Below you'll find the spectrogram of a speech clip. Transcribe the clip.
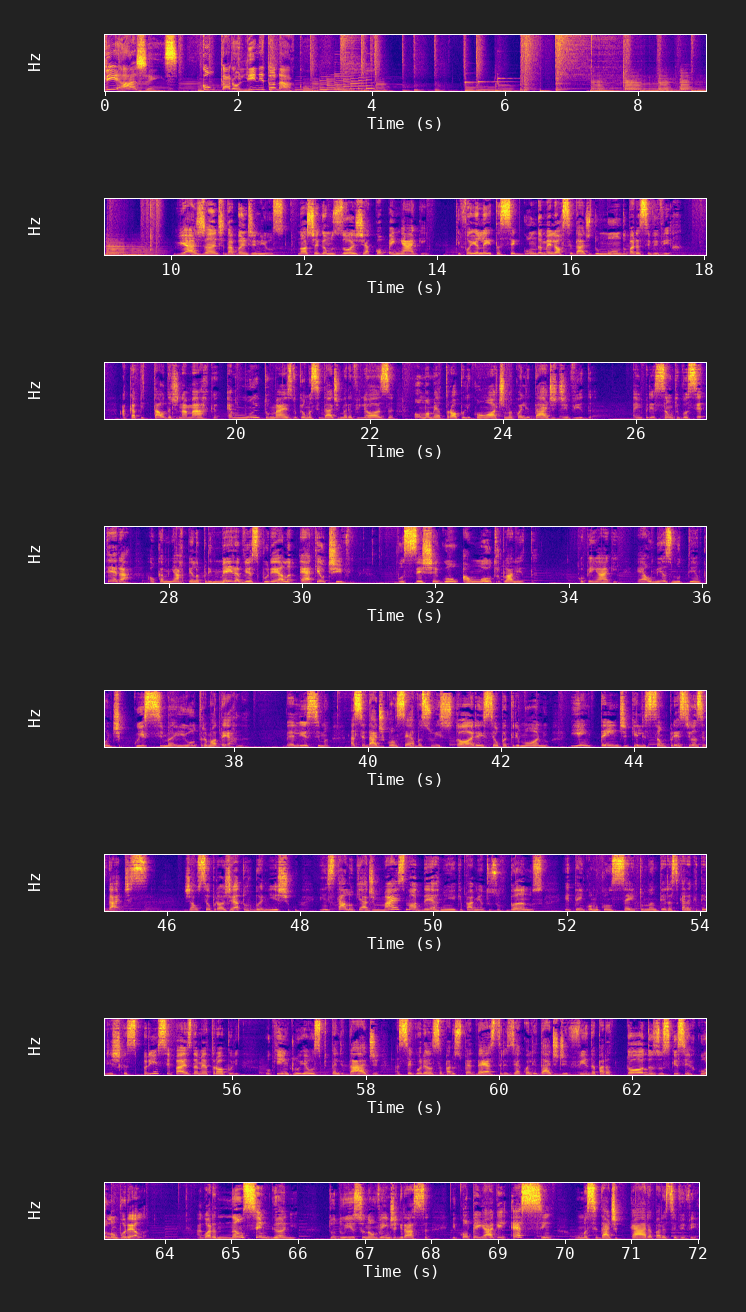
Viagens com Caroline Tonaco. Viajante da Band News, nós chegamos hoje a Copenhague, que foi eleita a segunda melhor cidade do mundo para se viver. A capital da Dinamarca é muito mais do que uma cidade maravilhosa ou uma metrópole com ótima qualidade de vida. A impressão que você terá ao caminhar pela primeira vez por ela é a que eu tive. Você chegou a um outro planeta. Copenhague é ao mesmo tempo antiquíssima e ultramoderna. Belíssima, a cidade conserva sua história e seu patrimônio e entende que eles são preciosidades. Já o seu projeto urbanístico instala o que há de mais moderno em equipamentos urbanos e tem como conceito manter as características principais da metrópole, o que inclui a hospitalidade, a segurança para os pedestres e a qualidade de vida para todos os que circulam por ela. Agora, não se engane, tudo isso não vem de graça e Copenhague é sim uma cidade cara para se viver.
